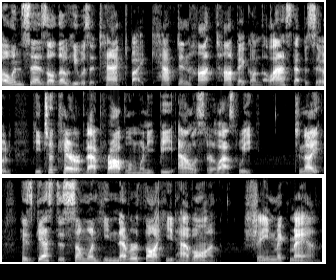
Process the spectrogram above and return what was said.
Owen says although he was attacked by Captain Hot Topic on the last episode, he took care of that problem when he beat Aleister last week. Tonight, his guest is someone he never thought he'd have on Shane McMahon.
